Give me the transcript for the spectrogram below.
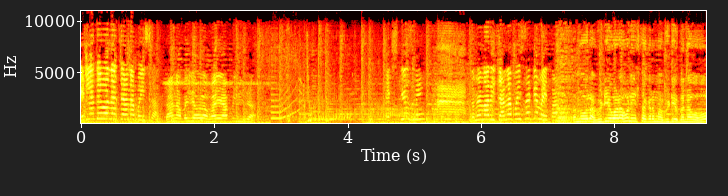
કેટલા દેવાના ચાના પૈસા? ચાના પૈસા ઓલા ભાઈ આપી દીધા. એક્સક્યુઝ મી તમે મારી ચાના પૈસા કેમ આપ્યા? તમે ઓલા વીડિયો વાળા હો ને ઇન્સ્ટાગ્રામમાં વીડિયો બનાવો હો.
